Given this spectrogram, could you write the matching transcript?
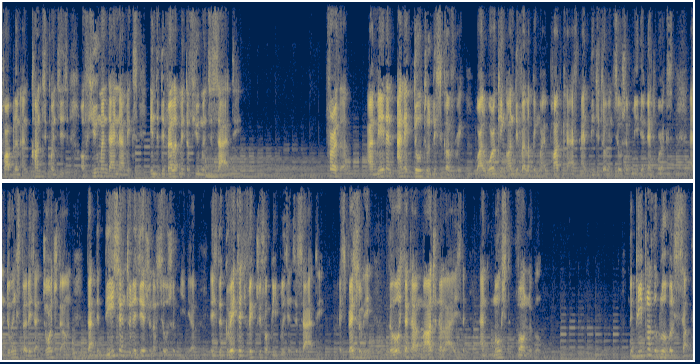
problem and consequences of human dynamics in the development of human society. Further, I made an anecdotal discovery while working on developing my podcast and digital and social media networks and doing studies at Georgetown that the decentralization of social media is the greatest victory for peoples in society, especially those that are marginalized and most vulnerable. The people of the global south,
